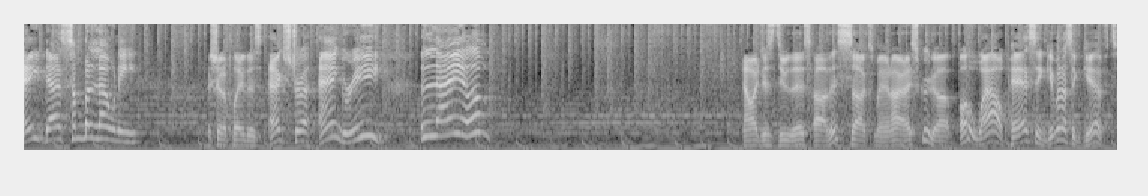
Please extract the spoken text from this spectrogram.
Ain't that some baloney? I should have played this extra angry lamb. Now I just do this. Uh, this sucks, man. All right, I screwed up. Oh, wow. Passing, giving us a gift.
